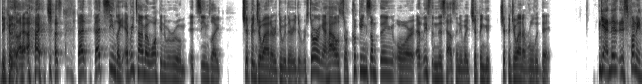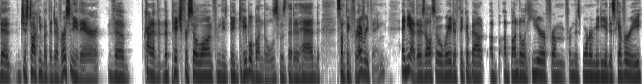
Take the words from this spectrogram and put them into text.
because I, I just that that seems like every time I walk into a room, it seems like Chip and Joanna are doing they're either restoring a house or cooking something, or at least in this house anyway, Chip and Chip and Joanna rule the day. Yeah, and it's funny that just talking about the diversity there, the kind of the pitch for so long from these big cable bundles was that it had something for everything and yeah there's also a way to think about a, a, bundle here from from this warner media discovery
